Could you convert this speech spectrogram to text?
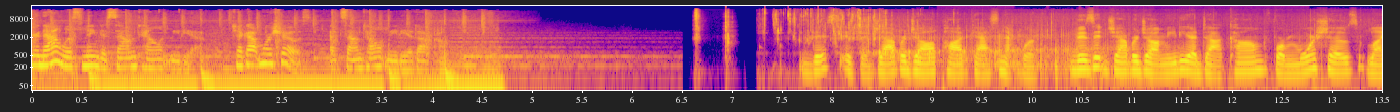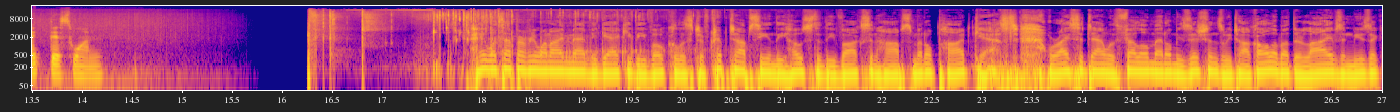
You're now listening to Sound Talent Media. Check out more shows at soundtalentmedia.com. This is the Jabberjaw Podcast Network. Visit jabberjawmedia.com for more shows like this one. Hey, what's up, everyone? I'm Matt McGachy, the vocalist of Cryptopsy and the host of the Vox and Hops Metal Podcast, where I sit down with fellow metal musicians. We talk all about their lives and music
